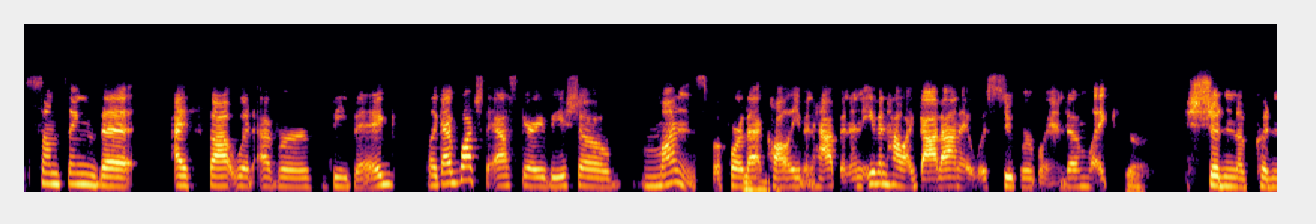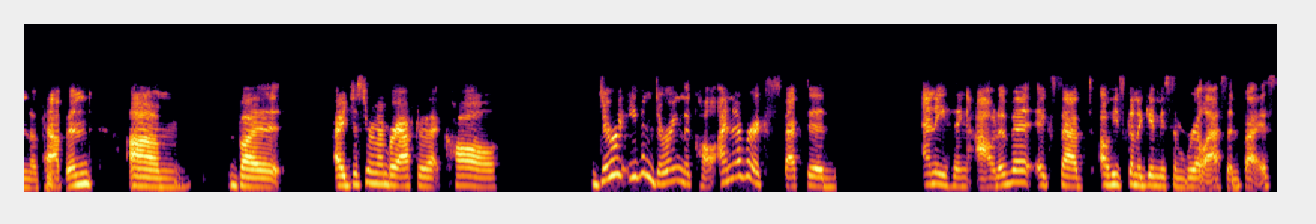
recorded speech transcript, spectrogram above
something that i thought would ever be big like i've watched the ask gary vee show months before that Mhm. call even happened and even how i got on it was super random like Yeah. shouldn't have couldn't have happened um but i just remember after that call during even during the call i never expected anything out of it except oh he's going to give me some real ass advice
